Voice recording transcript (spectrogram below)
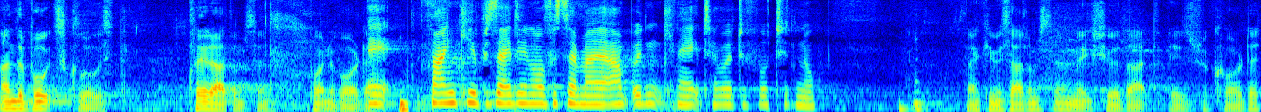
And the vote's closed. Claire Adamson, point of order. Uh, thank you, Presiding Officer. My app wouldn't connect. I would have voted no. Thank you, Ms Adamson. Make sure that is recorded.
